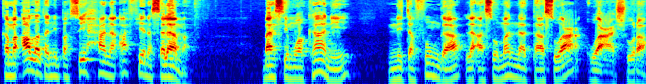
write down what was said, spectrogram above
kama Allah atanipa siha na afya na salama basi mwakani nitafunga la asumanna taswa wa ashura,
